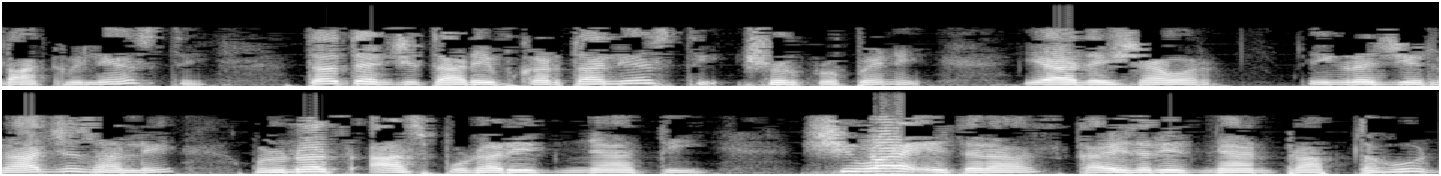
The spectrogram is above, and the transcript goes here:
दाखविले असते. तर त्यांची तारीफ करता आली असती ईश्वरकृपेने या देशावर इंग्रजी राज्य झाले म्हणूनच आज पुढारी ज्ञाती शिवाय इतरास काहीतरी ज्ञान प्राप्त होऊन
